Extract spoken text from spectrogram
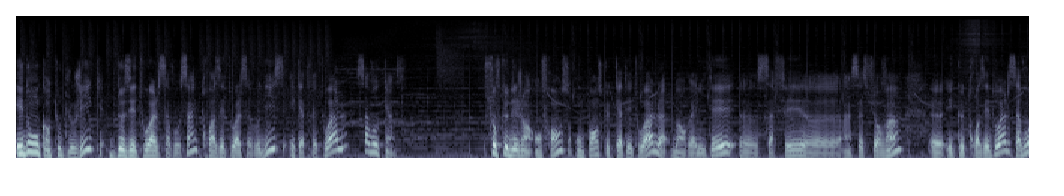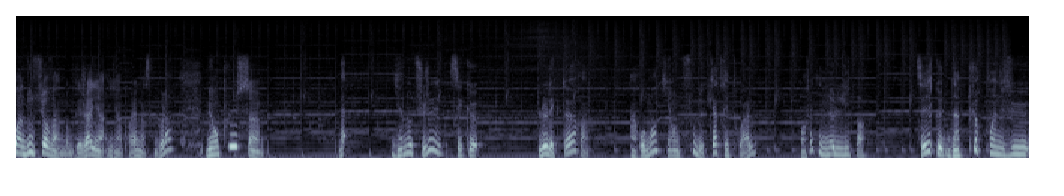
et donc en toute logique, 2 étoiles, ça vaut 5, 3 étoiles, ça vaut 10, et 4 étoiles, ça vaut 15. Sauf que déjà, en France, on pense que 4 étoiles, ben, en réalité, euh, ça fait euh, un 16 sur 20, euh, et que 3 étoiles, ça vaut un 12 sur 20. Donc déjà, il y, a un problème à ce niveau-là. Mais en plus, ben, il y a un autre sujet, c'est que le lecteur, un roman qui est en dessous de 4 étoiles, en fait, il ne le lit pas. C'est-à-dire que d'un pur point de vue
